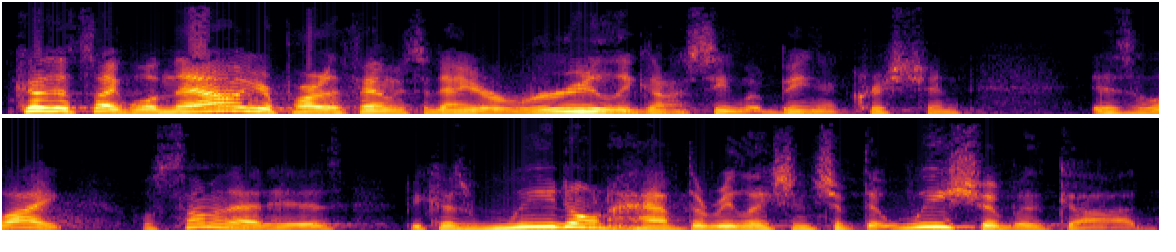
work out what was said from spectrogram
Because it's like, well, now you're part of the family, so now you're really going to see what being a Christian is like. Well, some of that is because we don't have the relationship that we should with God.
